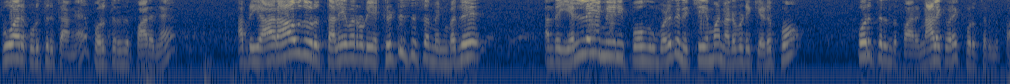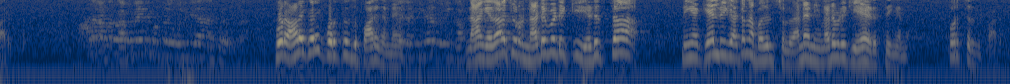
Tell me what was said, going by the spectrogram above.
புகார் கொடுத்துருக்காங்க பொறுத்திருந்து பாருங்க. அப்படி யாராவது ஒரு தலைவருடைய கிரிட்டிசிசம் என்பது அந்த எல்லை மீறி போகும் பொழுது நிச்சயமா நடவடிக்கை எடுப்போம். பொறுத்திருந்து பாருங்க. நாளைக்கு வரைக்கும் பொறுத்திருந்து பாருங்க. ஒரு நாளைக்கு வரைக்கும் பொறுத்திருந்து பாருங்கண்ணே. நாங்க ஏதாச்சும் ஒரு நடவடிக்கை எடுத்தா நீங்க கேள்வி கேட்டா நான் பதில் சொல்லுவேன். அண்ணா நீங்க நடவடிக்கை ஏன் எடுத்தீங்கன்னு? பொறுத்திருந்து பாருங்க.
